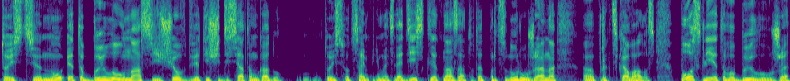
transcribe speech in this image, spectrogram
то есть, ну, это было у нас еще в 2010 году. То есть, вот сами понимаете, да, 10 лет назад. Вот эта процедура уже она э, практиковалась. После этого было уже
